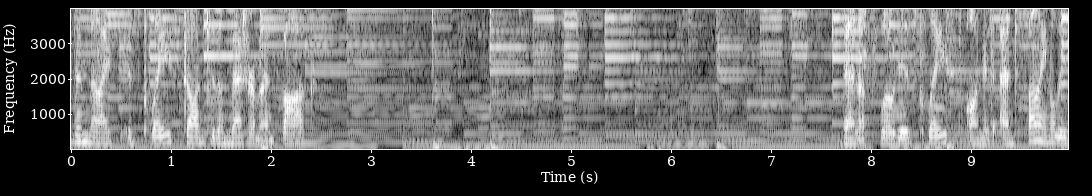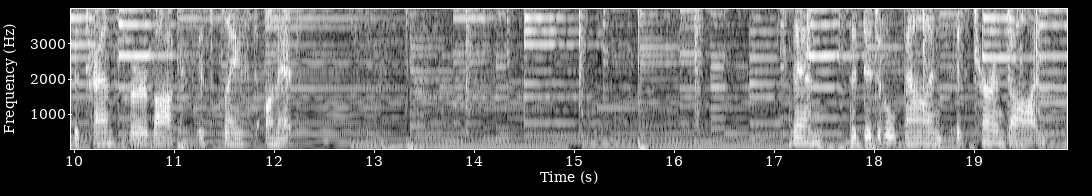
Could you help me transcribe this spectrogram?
the knife is placed onto the measurement box. Then a float is placed on it and finally the transfer box is placed on it. Then, the digital balance is turned on.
